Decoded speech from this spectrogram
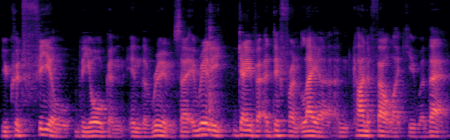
You could feel the organ in the room. So it really gave it a different layer and kind of felt like you were there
